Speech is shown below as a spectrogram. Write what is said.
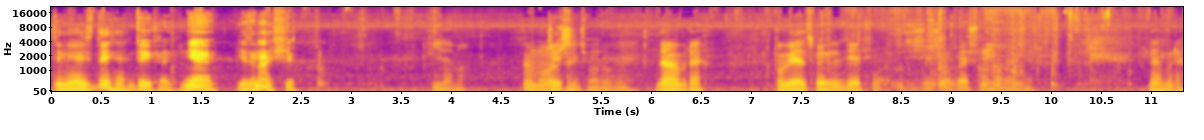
ty miałeś dychę. Dychę. Nie, 11. Ile ma? No może. 10 ma równo. Dobra. Powiedzmy, że 10. 10 weszło na razie. Dobra,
